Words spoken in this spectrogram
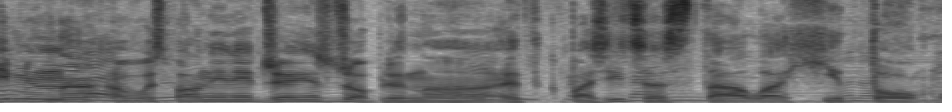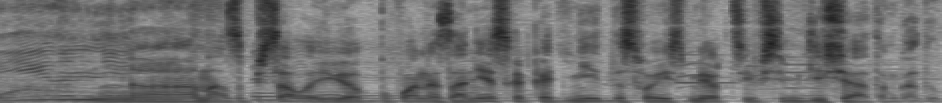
Именно в исполнении Дженнис Джоплин э, эта композиция стала хитом. Э, Она записала ее буквально за несколько дней до своей смерти в 70-м году.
